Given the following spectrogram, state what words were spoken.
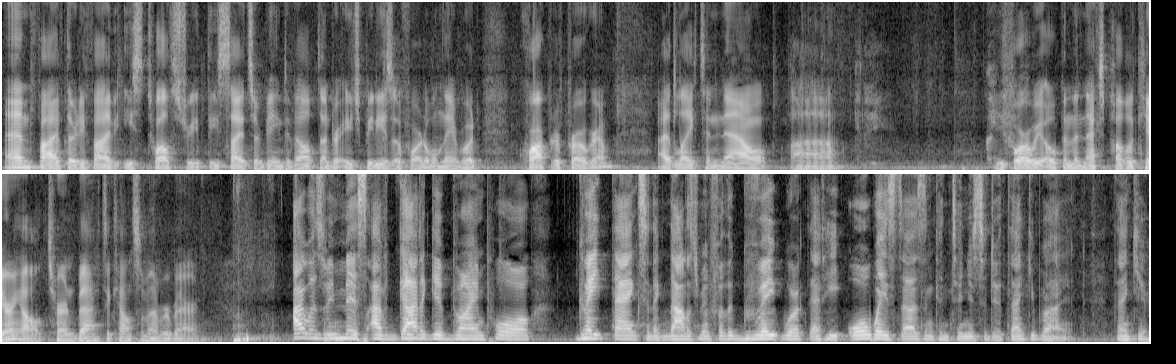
and 535 East 12th Street. These sites are being developed under HPD's Affordable Neighborhood Cooperative Program. I'd like to now, uh, before we open the next public hearing, I'll turn back to Councilmember Barron. I was remiss. I've got to give Brian Paul great thanks and acknowledgement for the great work that he always does and continues to do. Thank you, Brian. Thank you.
